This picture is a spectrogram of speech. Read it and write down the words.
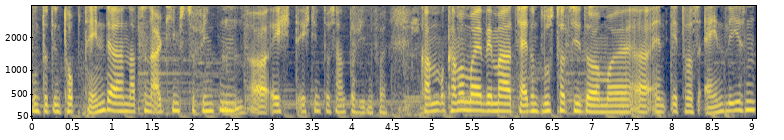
unter den Top 10 der Nationalteams zu finden. Mhm. Äh, echt, echt interessant auf jeden Fall. Kann, kann man mal, wenn man Zeit und Lust hat, sich da mal äh, ein, etwas einlesen.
